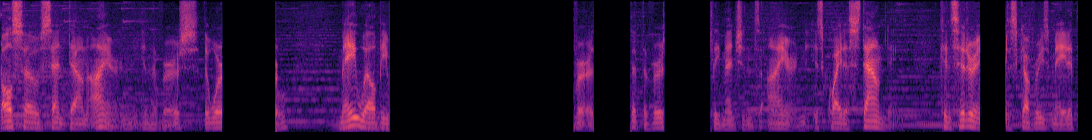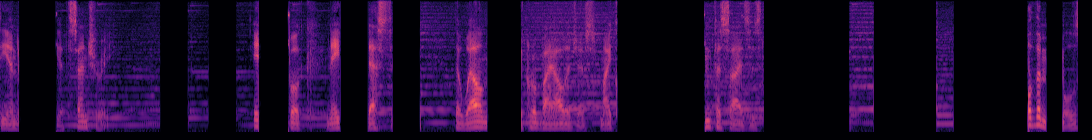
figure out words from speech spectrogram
also sent down iron in the verse. The word may well be that the verse mentions iron is quite astounding, considering discoveries made at the end of the 20th century. In his book, Nature Destiny, the well-known microbiologist Michael emphasizes that all the metals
